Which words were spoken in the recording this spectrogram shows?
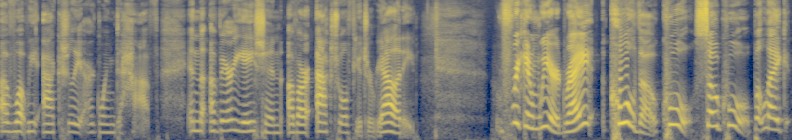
of what we actually are going to have and a variation of our actual future reality. Freaking weird, right? Cool though. Cool. So cool. But like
